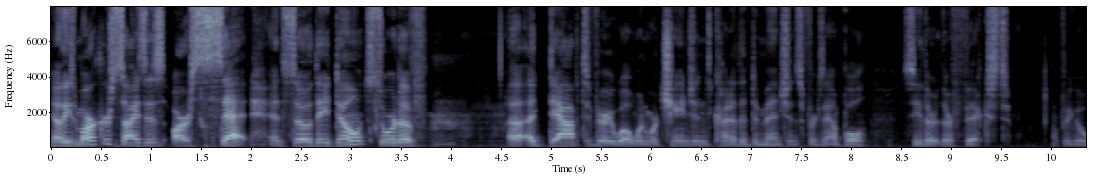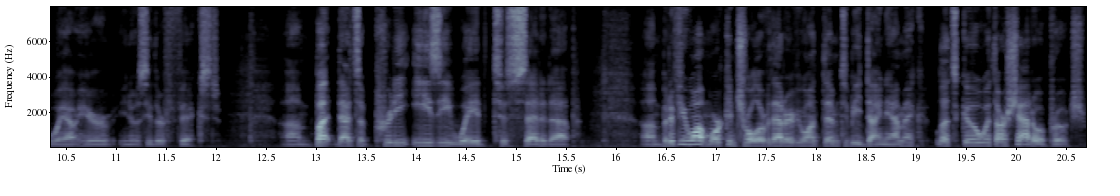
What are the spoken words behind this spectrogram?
Now these marker sizes are set, and so they don't sort of uh, adapt very well when we're changing kind of the dimensions. For example, see they're, they're fixed. If we go way out here, you know, see they're fixed. Um, but that's a pretty easy way to set it up. Um, but if you want more control over that or if you want them to be dynamic, let's go with our shadow approach.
